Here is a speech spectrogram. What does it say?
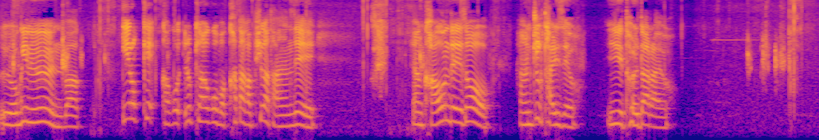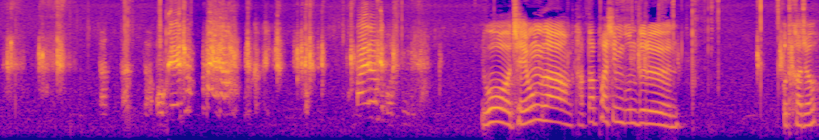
여기는 막 이렇게 가고 이렇게 하고 막 하다가 피가 다는데 그냥 가운데에서 그냥 쭉 달리세요. 이게 덜 달아요. 따따따. 어깨 좀 빨간. 빨간색 맞습니다. 이거 제 영상 답답하신 분들은 어떡하죠?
